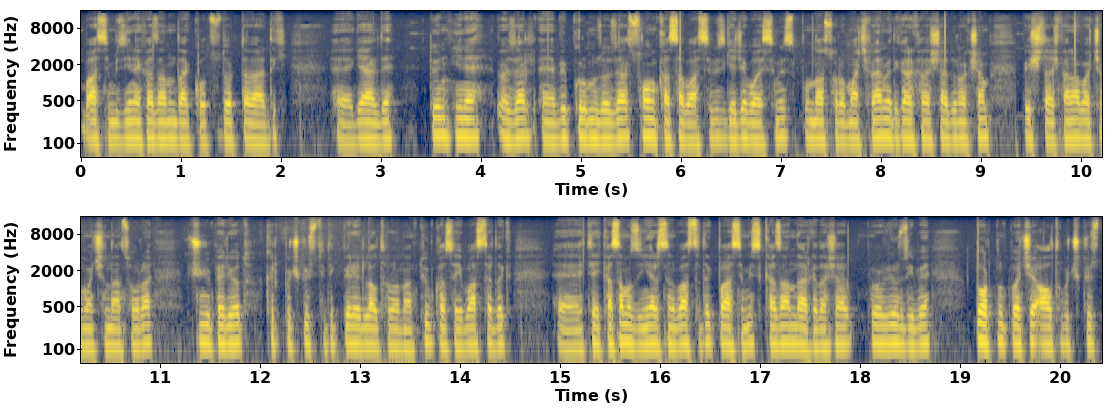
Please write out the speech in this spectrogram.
bahsimiz yine kazandı. Dakika 34'te verdik. E, geldi. Dün yine özel e, VIP grubumuz özel son kasa bahsimiz, gece bahsimiz. Bundan sonra maç vermedik arkadaşlar. Dün akşam Beşiktaş Fenerbahçe maçından sonra 3. periyot 40.5 üst dedik 1.56 orandan tüm kasayı bastırdık. E, kasamızın yarısını bastırdık. Bahsimiz kazandı arkadaşlar. Gördüğünüz gibi Dortmund maçı 6.5 üst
